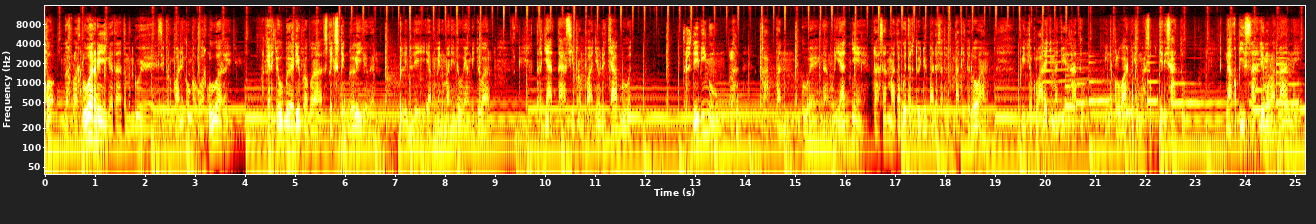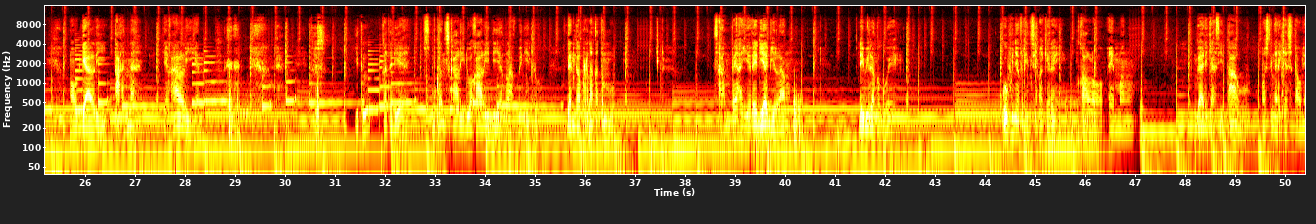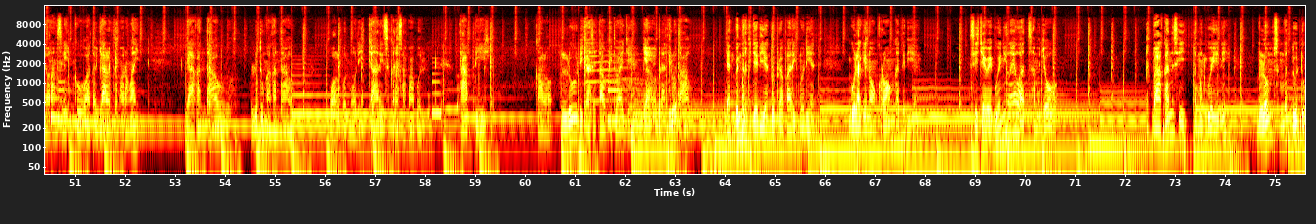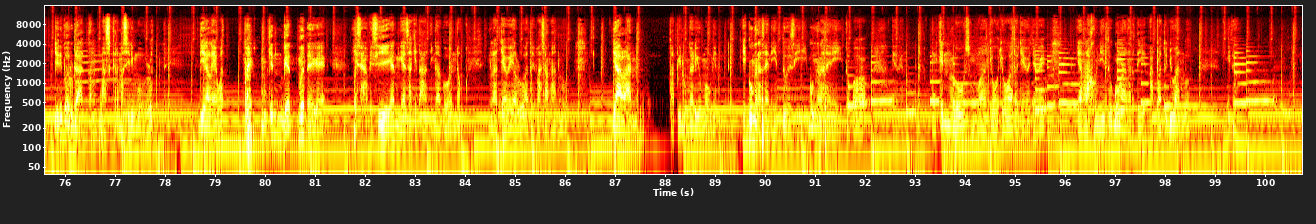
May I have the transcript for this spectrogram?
Kok nggak keluar keluar nih kata teman gue. Si perempuan ini kok nggak keluar keluar ya akhirnya coba dia pura-pura speak speak beli gitu kan. Beli beli yang minuman itu yang dijual. Ternyata si perempuannya udah cabut. Terus dia bingung lah kapan gue nggak ngeliatnya perasaan mata gue tertuju pada satu tempat itu doang. Pintu keluarnya cuma jadi satu. Pintu keluar pintu masuk jadi satu. Nggak kepisah dia mau lewat mana? Mau gali tanah? Ya kali kan? Terus itu kata dia bukan sekali dua kali dia ngelakuin itu. Dan gak pernah ketemu. Sampai akhirnya dia bilang dia bilang ke gue gue punya prinsip akhirnya kalau emang nggak dikasih tahu mesti nggak dikasih tahu nih orang selingkuh atau jalan sama orang lain nggak akan tahu lu. Lu tuh nggak akan tahu walaupun mau dicari sekeras apa pun. Tapi kalau lu dikasih tahu gitu aja ya berarti lu tahu. Dan bener kejadian beberapa hari kemudian. Gue lagi nongkrong kata dia. Si cewek gue ini lewat sama cowok bahkan si teman gue ini belum sempet duduk. Jadi baru datang masker masih di mulut dia lewat. Mungkin bad mood ya kayak ya siapa sih kan nggak sakit hati nggak gondok ngeliat cewek lu atau pasangan lu. Jalan tapi lu nggak diomongin. Ya gue ngerasain itu sih gue ngerasain itu kok gitu kan. Mungkin lu semua cowok-cowok atau cewek-cewek yang lakuin itu gue nggak ngerti apa tujuan lu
